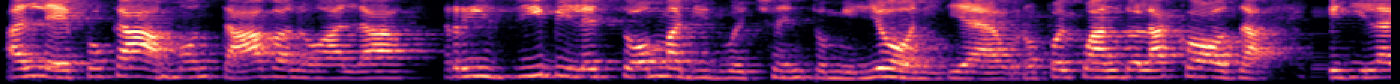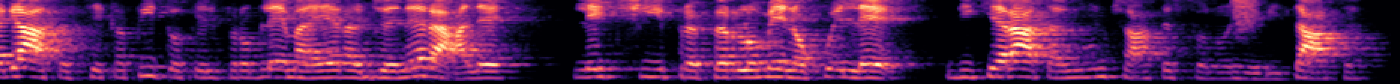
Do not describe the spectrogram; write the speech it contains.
all'epoca ammontavano alla risibile somma di 200 milioni di euro. Poi quando la cosa è dilagata, si è capito che il problema era generale, le cifre, perlomeno quelle dichiarate, annunciate, sono lievitate.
